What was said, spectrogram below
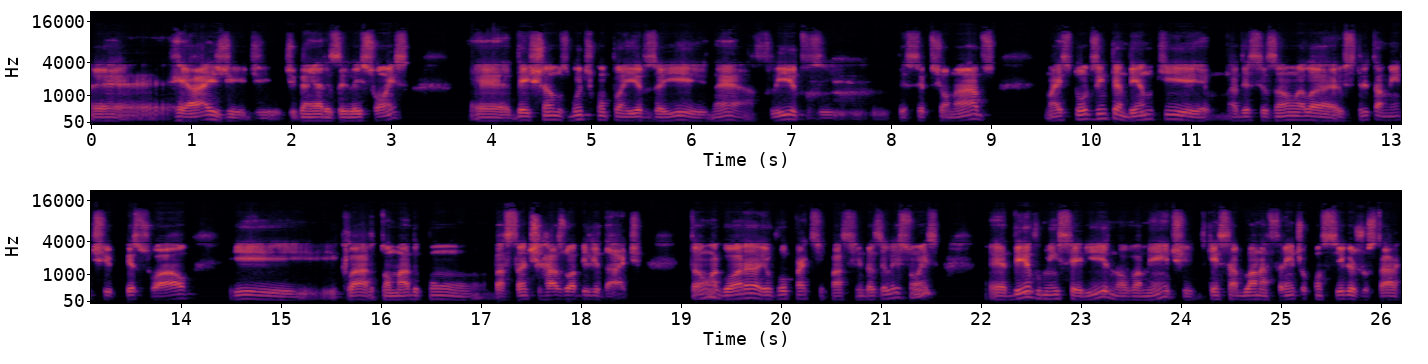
é, reais de, de, de, ganhar as eleições. É, deixamos muitos companheiros aí, né, aflitos e decepcionados, mas todos entendendo que a decisão ela é estritamente pessoal e, e claro, tomado com bastante razoabilidade. Então, agora eu vou participar sim das eleições, é, devo me inserir novamente, quem sabe lá na frente eu consiga ajustar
